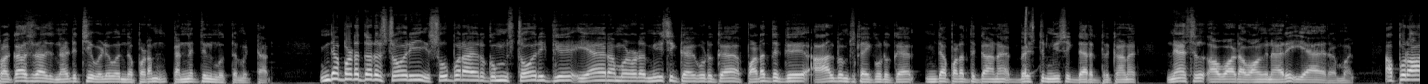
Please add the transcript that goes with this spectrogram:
பிரகாஷ்ராஜ் நடித்து வெளிவந்த படம் கன்னத்தில் முத்தமிட்டார். இந்த படத்தோட ஸ்டோரி சூப்பராக இருக்கும். ஸ்டோரிக்கு ஏஆர் ரமனோட மியூசிக் கை கொடுக்க படத்துக்கு ஆல்பம்ஸ் கை கொடுக்க இந்த படத்துக்கான பெஸ்ட் மியூசிக் டைரக்டருக்கான நேஷனல் அவார்டை வாங்கினார் ஏஆர் ரமன் அப்புறம்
